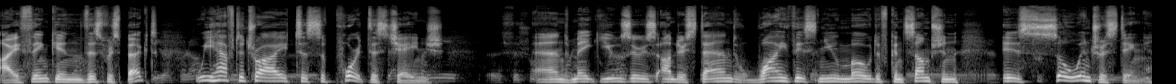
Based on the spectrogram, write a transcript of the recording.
I think in this respect, we have to try to support this change and make users understand why this new mode of consumption is so interesting.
